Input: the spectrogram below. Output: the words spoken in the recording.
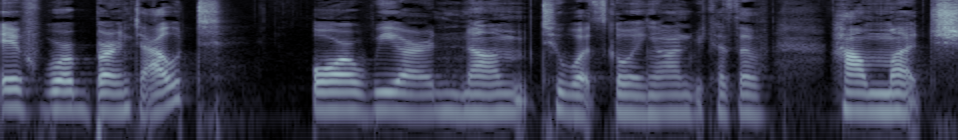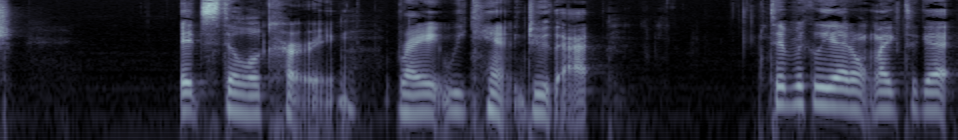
if we're burnt out or we are numb to what's going on because of how much it's still occurring, right? We can't do that. Typically, I don't like to get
